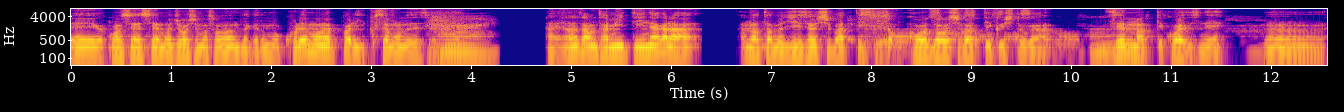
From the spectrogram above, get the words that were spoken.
えー学校の先生も上司もそうなんだけども、これもやっぱり癖者ですよね。はい。はい。あなたのためにって言いながら、あなたの人生を縛っていく行動を縛っていく人が、そうそうそう善魔って怖いですね。うん。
